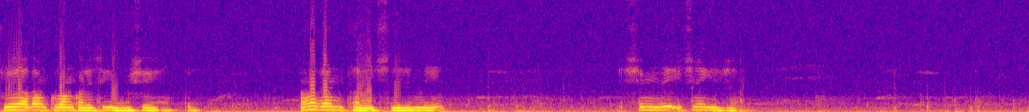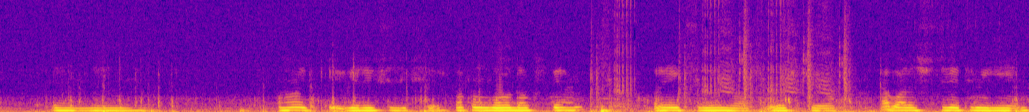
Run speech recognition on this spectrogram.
Şuraya adam klan kalesi gibi bir şey yaptı. Ama ben tabii içlerindeyim. Şimdi içine gireceğim. Aha ge- gereksiz iksir. Bakın Goldox ben. Oraya iksirlerim var. Burada hiçbir şey yok. Ha bu arada şu stiletimi giyeyim.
